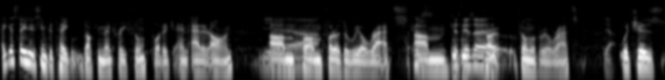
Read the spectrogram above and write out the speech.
I guess they seem to take documentary film footage and add it on um from photos of real rats um because there's a sorry film of real rats Yeah. which is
